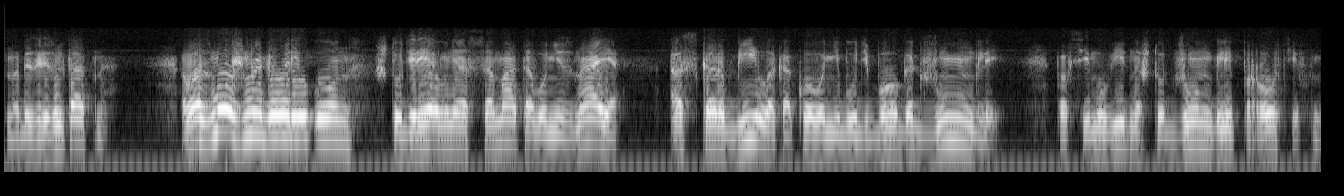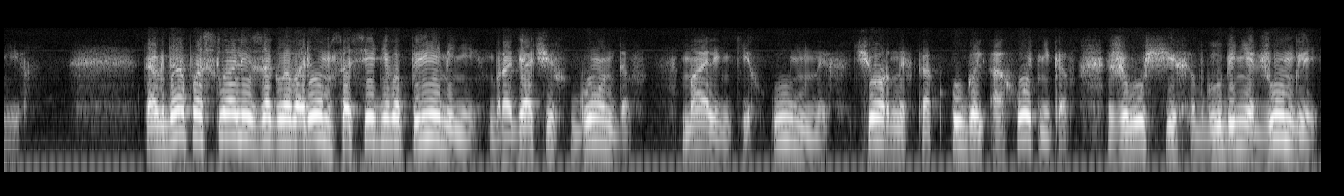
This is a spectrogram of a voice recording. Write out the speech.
но безрезультатно. Возможно, говорил он, что деревня, сама того не зная, оскорбила какого-нибудь бога джунглей. По всему видно, что джунгли против них. Тогда послали за главарем соседнего племени, бродячих гондов, маленьких, умных, черных, как уголь охотников, живущих в глубине джунглей,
